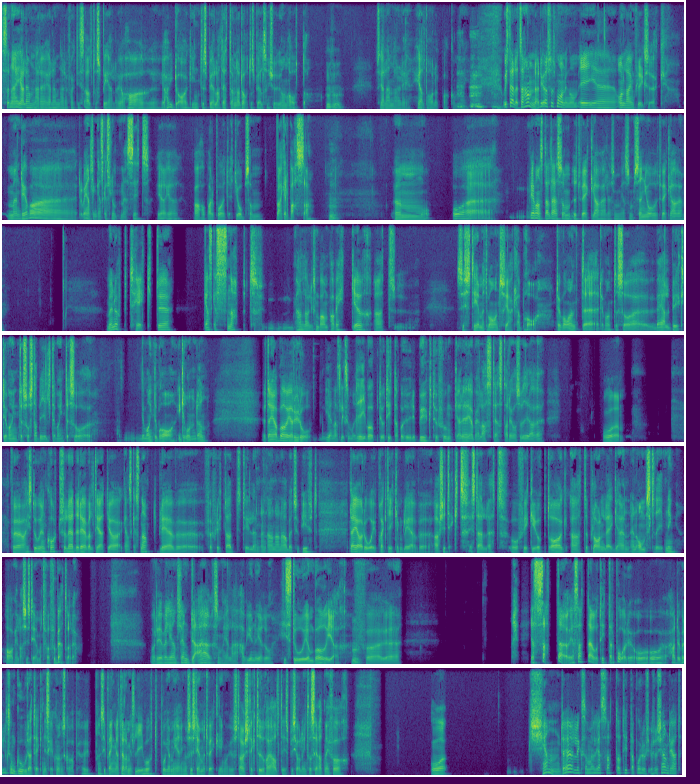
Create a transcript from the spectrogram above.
så nej, jag lämnade, jag lämnade faktiskt allt för spel och jag har, jag har idag inte spelat ett enda datorspel sedan 2008. Mm. Så jag lämnade det helt och hållet bakom mig. Och istället så hamnade jag så småningom i eh, onlineflygsök. Men det var, det var egentligen ganska slumpmässigt. Jag, jag bara hoppade på ett, ett jobb som verkade passa. Mm. Um, och, och uh, blev anställd där som utvecklare eller som, som seniorutvecklare. Men upptäckte ganska snabbt, det handlade liksom bara om ett par veckor, att eh, systemet var inte så jäkla bra. Det var inte, det var inte så eh, välbyggt, det var inte så stabilt, det var inte så... Det var inte bra i grunden. Utan jag började ju då genast liksom riva upp det och titta på hur det är byggt, hur funkar det, jag började lasttesta det och så vidare. Och för historien kort så ledde det väl till att jag ganska snabbt blev eh, förflyttad till en, en annan arbetsuppgift där jag då i praktiken blev eh, arkitekt istället och fick i uppdrag att planlägga en, en omskrivning av hela systemet för att förbättra det. Och det är väl egentligen där som hela Avionero-historien börjar. Mm. För eh, jag satt där jag satt där och tittade på det och, och, hade väl liksom goda tekniska kunskaper. Jag har i princip ägnat hela mitt liv åt programmering och systemutveckling och just arkitektur har jag alltid specialintresserat mig för. Och kände liksom, eller jag satt och tittade på det och så kände jag att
